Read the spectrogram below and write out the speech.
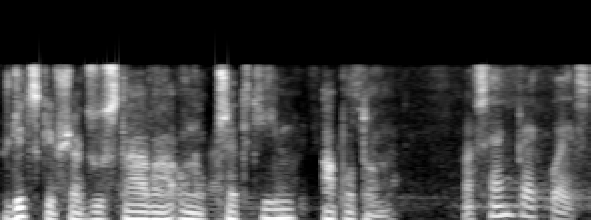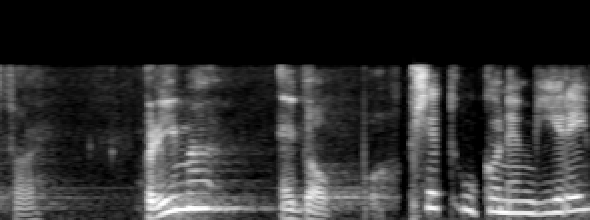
Vždycky však zůstává ono předtím a potom. E před úkonem víry,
